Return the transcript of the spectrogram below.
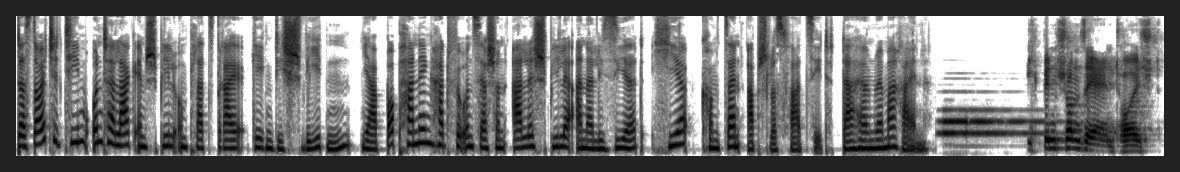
Das deutsche Team unterlag im Spiel um Platz drei gegen die Schweden. Ja, Bob Hanning hat für uns ja schon alle Spiele analysiert. Hier kommt sein Abschlussfazit. Da hören wir mal rein. Ich bin schon sehr enttäuscht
